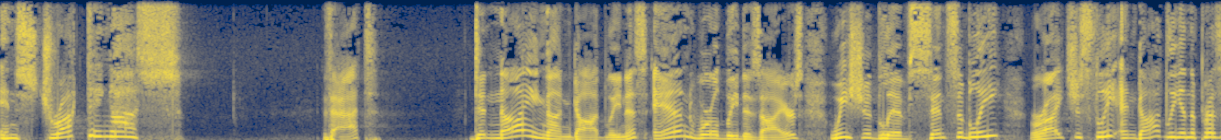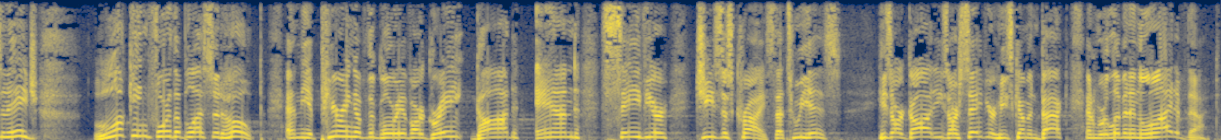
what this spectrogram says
Instructing us that denying ungodliness and worldly desires, we should live sensibly, righteously, and godly in the present age, looking for the blessed hope and the appearing of the glory of our great God and Savior, Jesus Christ. That's who He is. He's our God, He's our Savior, He's coming back, and we're living in light of that.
